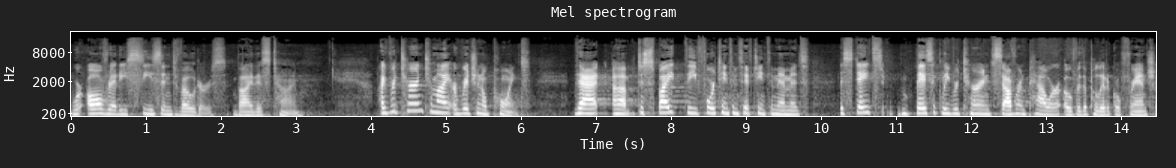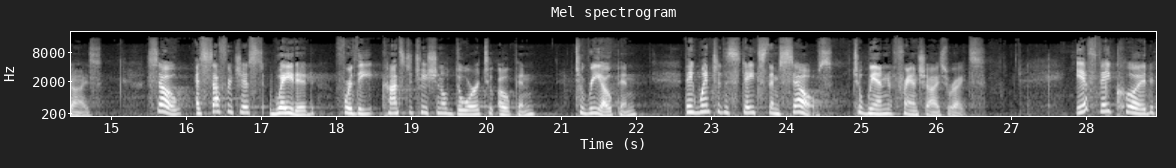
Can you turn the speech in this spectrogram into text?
were already seasoned voters by this time. I return to my original point that uh, despite the 14th and 15th Amendments, the states basically returned sovereign power over the political franchise. So, as suffragists waited for the constitutional door to open, to reopen, they went to the states themselves to win franchise rights. If they could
